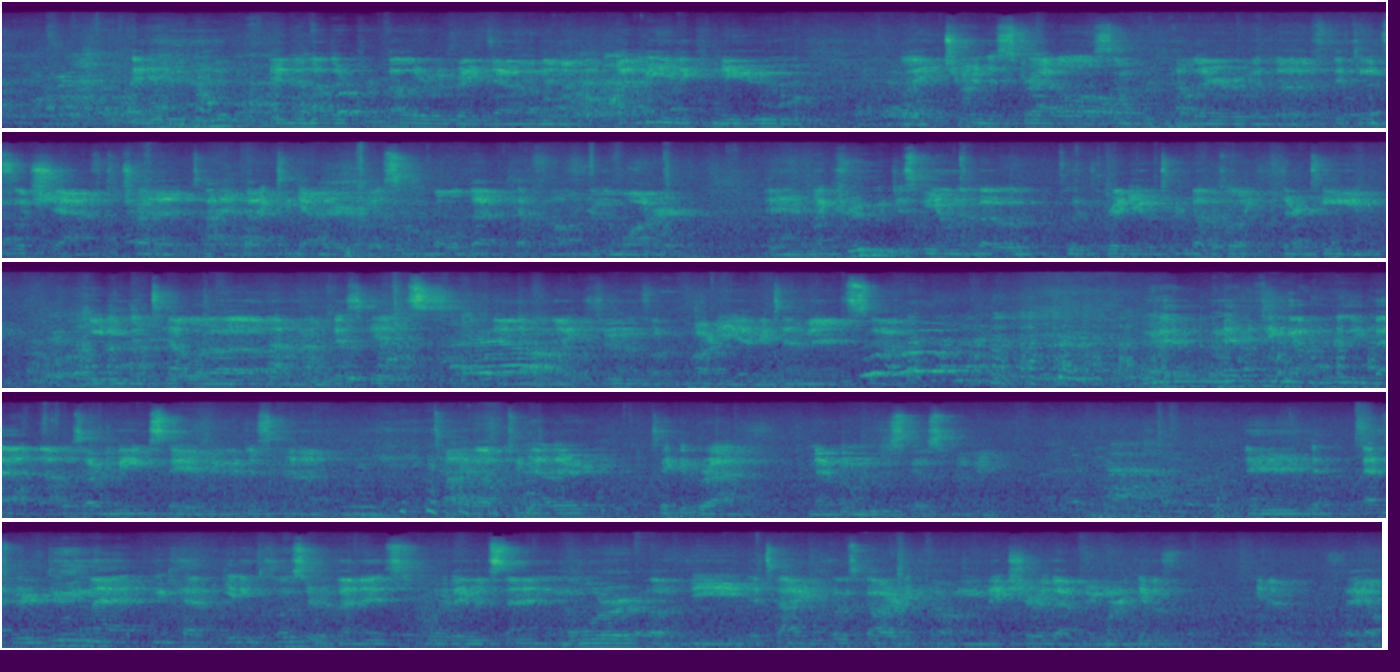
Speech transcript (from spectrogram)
And, and another propeller would break down, and I'd be in a canoe, like trying to straddle some propeller with a 15 foot shaft to try to tie it back together with some bolt that kept falling in the water. And my crew would just be on the boat with the radio turned up to like 13, eating Nutella, um, biscuits, and like throwing a fucking party every 10 minutes. So when, everything got really bad, that was our main stage. We would just kind of tie up together, take a breath, and everyone just go swimming. And as we were doing that, we kept getting closer to Venice, where they would send more of the Italian Coast Guard to come and make sure that we weren't going to, you know, fail.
